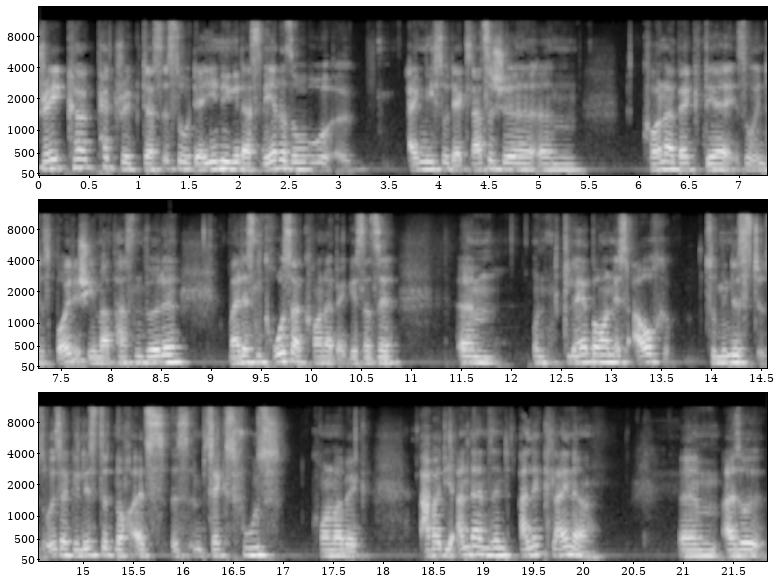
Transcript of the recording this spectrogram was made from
Drake Kirkpatrick, das ist so derjenige, das wäre so äh, eigentlich so der klassische ähm, Cornerback, der so in das Beuteschema passen würde, weil das ein großer Cornerback ist. Also ähm, und Claiborne ist auch Zumindest so ist er gelistet noch als, als im 6 Cornerback. Aber die anderen sind alle kleiner. Ähm, also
